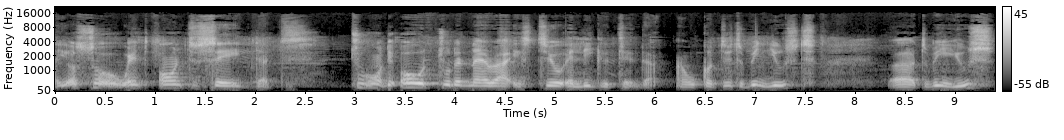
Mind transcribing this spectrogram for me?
he also went on to say that two, the old 200 naira is still a legal tender and will continue to be used. Uh, to be in use,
